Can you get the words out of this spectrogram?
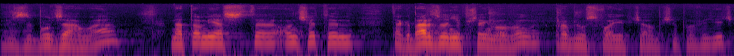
wzbudzała. Natomiast e, on się tym tak bardzo nie przejmował, robił swoje, chciałoby się powiedzieć.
